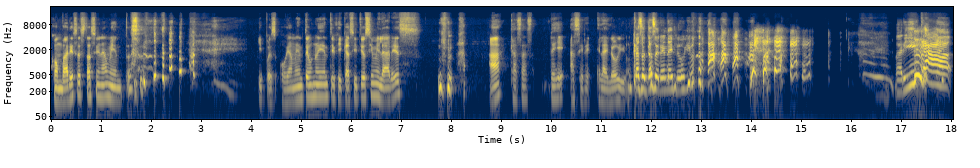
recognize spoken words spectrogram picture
con varios estacionamientos. y pues obviamente uno identifica sitios similares a casas de hacer el I love you. Caso de hacer el I love you. Marica,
